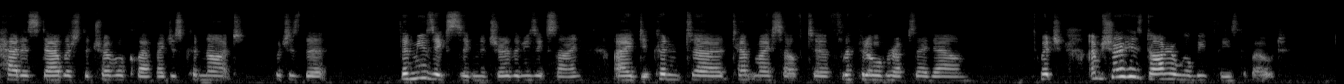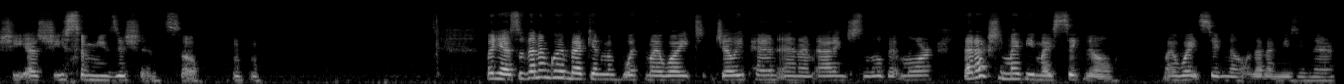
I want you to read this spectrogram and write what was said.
had established the treble clef, I just could not, which is the the music signature, the music sign, I d- couldn't uh, tempt myself to flip it over upside down, which I'm sure his daughter will be pleased about. She, as she's a musician, so. but yeah, so then I'm going back in with my white jelly pen and I'm adding just a little bit more. That actually might be my Signo, my white signal that I'm using there.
